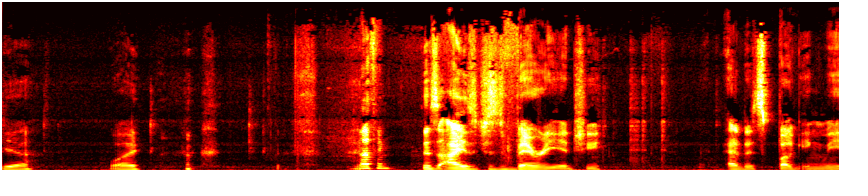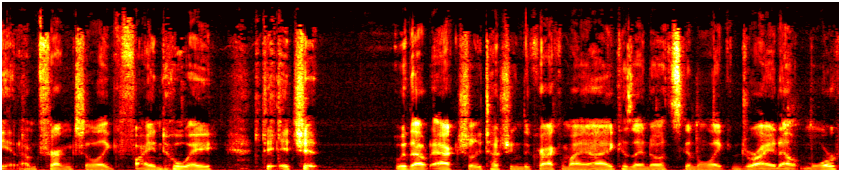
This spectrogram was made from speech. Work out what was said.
Yeah. Why? Nothing. This eye is just very itchy. And it's bugging me, and I'm trying to, like, find a way to itch it without actually touching the crack of my eye, because I know it's gonna, like, dry it out more.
